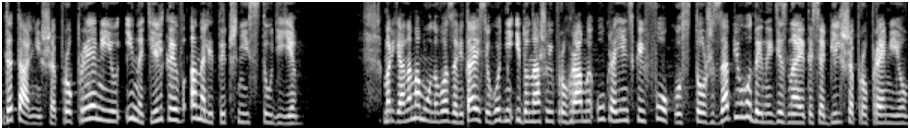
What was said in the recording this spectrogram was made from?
Детальніше про премію і не тільки в аналітичній студії. Мар'яна Мамонова завітає сьогодні і до нашої програми Український фокус. Тож за півгодини дізнаєтеся більше про премію.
